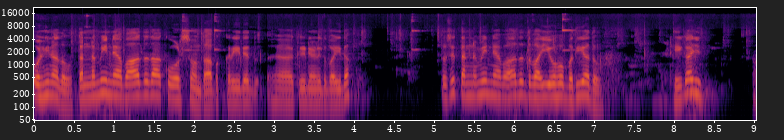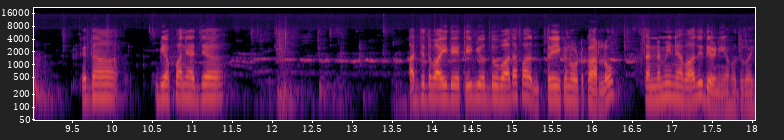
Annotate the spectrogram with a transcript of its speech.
ਉਹੀ ਨਾ ਦਿਓ। ਤਿੰਨ ਮਹੀਨਿਆਂ ਬਾਅਦ ਦਾ ਕੋਰਸ ਹੁੰਦਾ ਬੱਕਰੀ ਦੇ ਕੀੜਿਆਂ ਵਾਲੀ ਦਵਾਈ ਦਾ। ਤੁਸੀਂ ਤਿੰਨ ਮਹੀਨਿਆਂ ਬਾਅਦ ਦਵਾਈ ਉਹ ਵਧੀਆ ਦਿਓ। ਠੀਕ ਆ ਜੀ? ਕਿਦਾਂ ਵੀ ਆਪਾਂ ਨੇ ਅੱਜ ਅੱਜ ਦਵਾਈ ਦੇਤੀ ਵੀ ਉਦੋਂ ਬਾਅਦ ਆਪਾਂ ਤਰੀਕ ਨੋਟ ਕਰ ਲਓ, ਤਿੰਨ ਮਹੀਨਿਆਂ ਬਾਅਦ ਹੀ ਦੇਣੀ ਆ ਉਹ ਦਵਾਈ।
